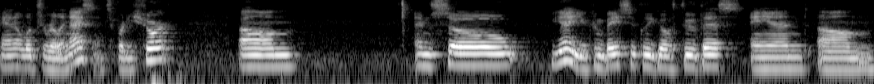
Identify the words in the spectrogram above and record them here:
and it looks really nice. It's pretty short. Um, and so, yeah, you can basically go through this and um,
